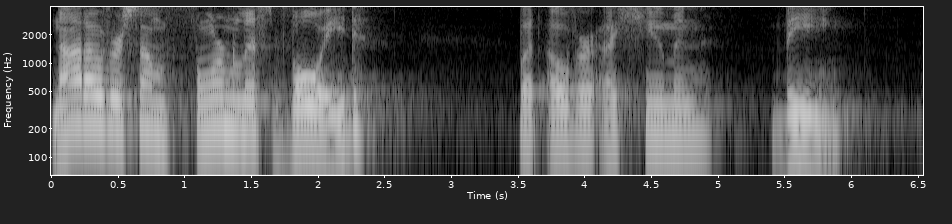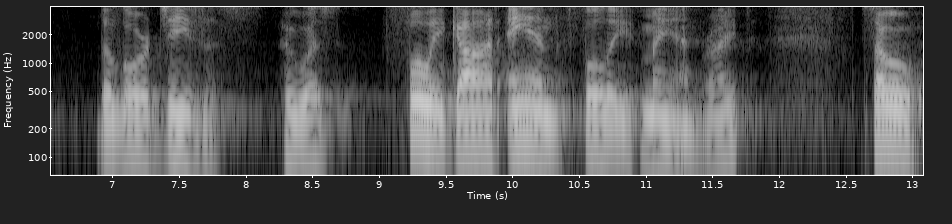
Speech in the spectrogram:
not over some formless void but over a human being, the Lord Jesus, who was fully God and fully man, right? So,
